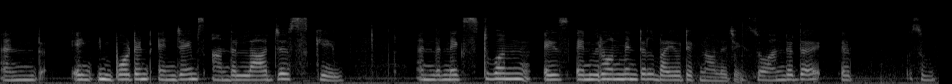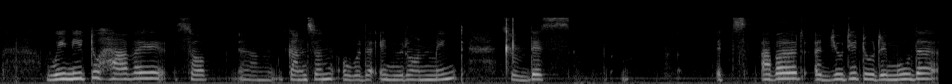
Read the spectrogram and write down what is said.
and important enzymes on the larger scale. And the next one is environmental biotechnology. So under the, uh, so we need to have a so, um, concern over the environment. So this, it's our uh, duty to remove the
